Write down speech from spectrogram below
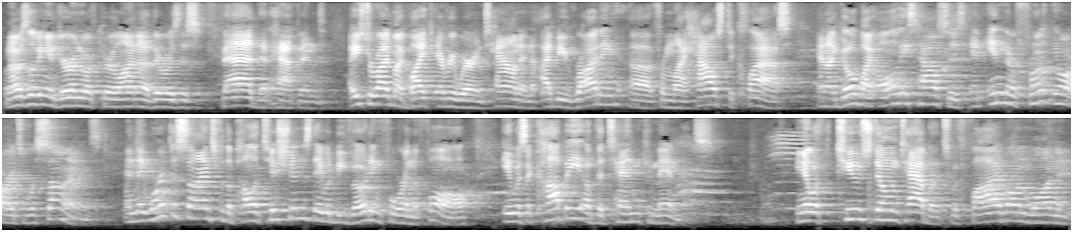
When I was living in Durham, North Carolina, there was this fad that happened. I used to ride my bike everywhere in town, and I'd be riding uh, from my house to class, and I'd go by all these houses, and in their front yards were signs. And they weren't the signs for the politicians they would be voting for in the fall, it was a copy of the Ten Commandments. You know, with two stone tablets, with five on one and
